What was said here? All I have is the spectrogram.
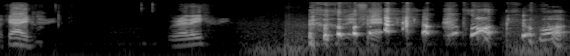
Okay. We ready? It what? What?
